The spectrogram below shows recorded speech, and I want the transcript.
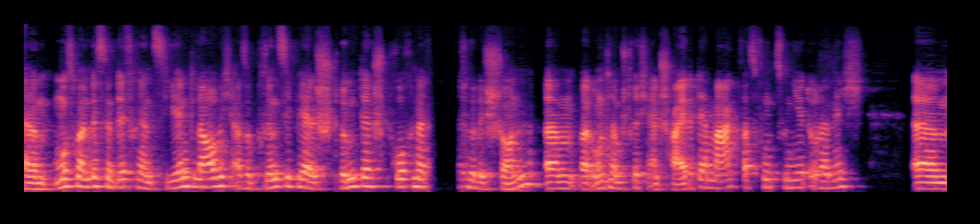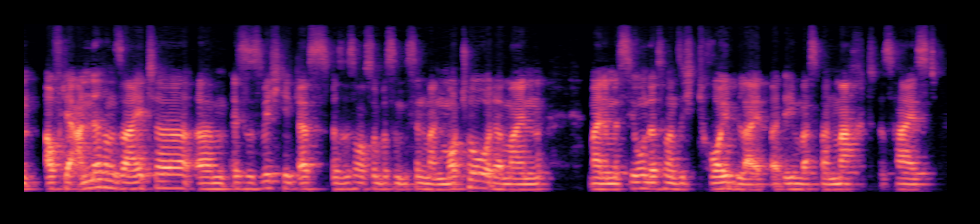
Ähm, muss man ein bisschen differenzieren, glaube ich. Also prinzipiell stimmt der Spruch natürlich schon, ähm, weil unterm Strich entscheidet der Markt, was funktioniert oder nicht. Ähm, auf der anderen Seite ähm, ist es wichtig, dass, das ist auch so ein bisschen, ein bisschen mein Motto oder mein, meine Mission, dass man sich treu bleibt bei dem, was man macht. Das heißt,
